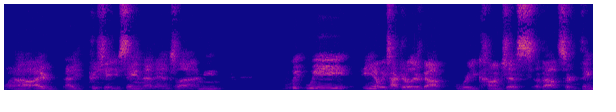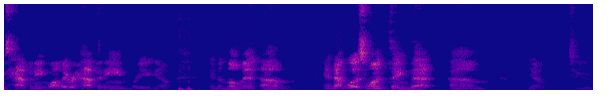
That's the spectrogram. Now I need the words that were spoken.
Wow, I I appreciate you saying that, Angela. I mean, we we you know we talked earlier about were you conscious about certain things happening while they were happening? Were you you know in the moment? Um, and that was one thing that um, you know two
